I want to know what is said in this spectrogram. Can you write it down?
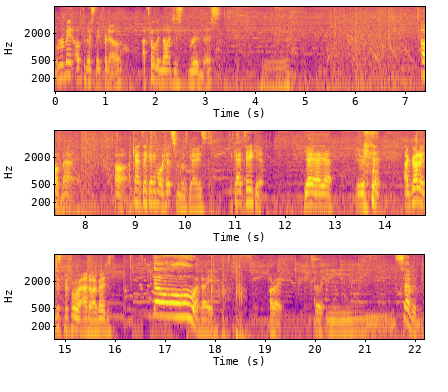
We'll remain optimistic for now. I've totally not just ruined this. Oh man. Oh, I can't take any more hits from those guys. I can't take it. Yeah, yeah, yeah. I got it just before. I know, I got it just... No! I died. Alright. 37,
